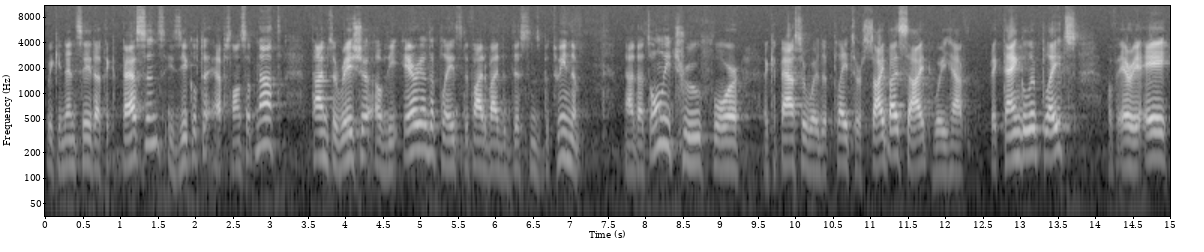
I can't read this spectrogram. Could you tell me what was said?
we can then say that the capacitance is equal to epsilon sub naught times the ratio of the area of the plates divided by the distance between them. Now that's only true for a capacitor where the plates are side by side, where you have rectangular plates of area A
